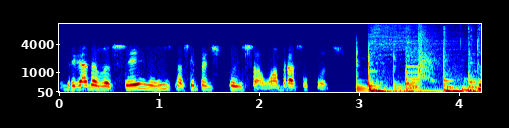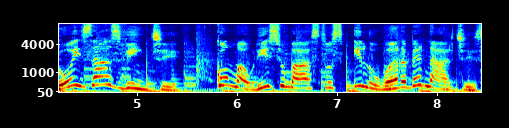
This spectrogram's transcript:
Obrigado a vocês, a gente está sempre à disposição. Um abraço a todos. 2 às 20, com Maurício Bastos e Luana Bernardes.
